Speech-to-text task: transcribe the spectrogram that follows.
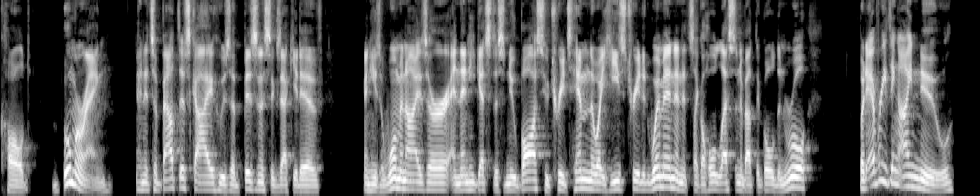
called Boomerang, and it's about this guy who's a business executive and he's a womanizer and then he gets this new boss who treats him the way he's treated women and it's like a whole lesson about the golden rule but everything i knew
